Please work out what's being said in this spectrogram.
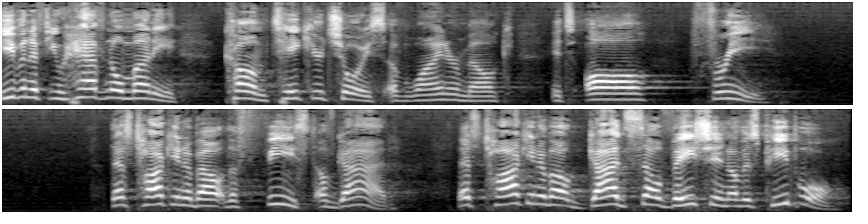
Even if you have no money, come, take your choice of wine or milk. It's all free. That's talking about the feast of God. That's talking about God's salvation of his people.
